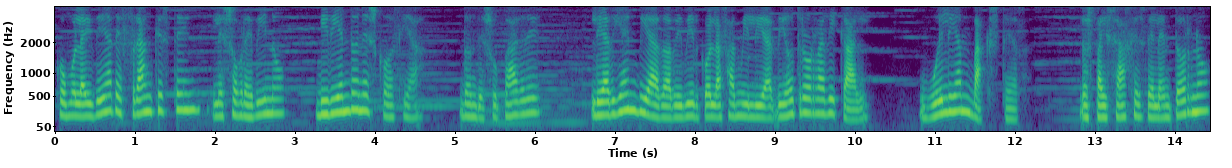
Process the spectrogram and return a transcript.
cómo la idea de Frankenstein le sobrevino viviendo en Escocia, donde su padre le había enviado a vivir con la familia de otro radical, William Baxter. Los paisajes del entorno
